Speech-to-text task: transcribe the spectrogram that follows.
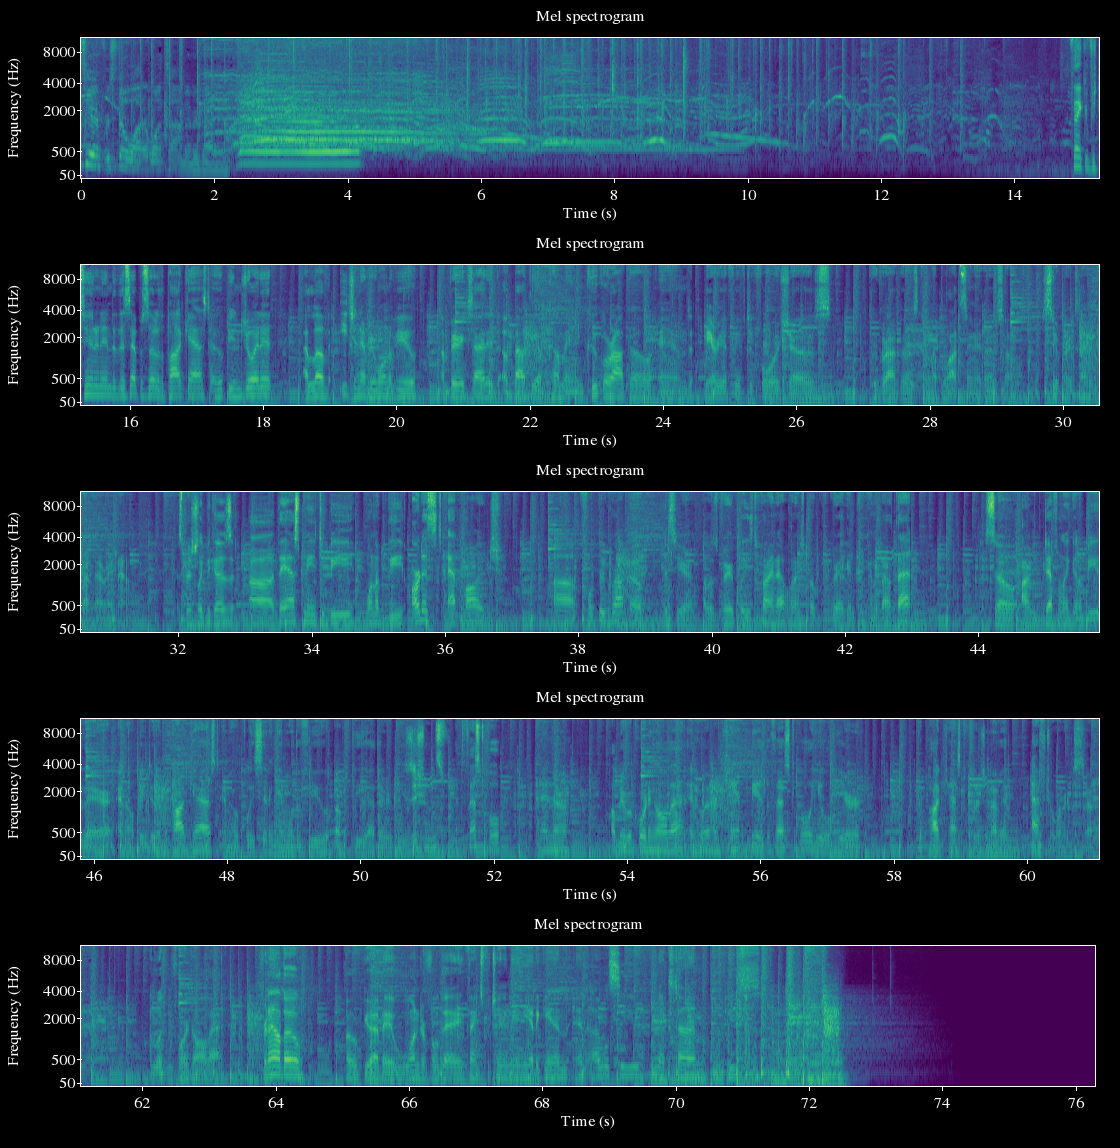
Let's hear it for Stillwater one time, everybody. Yeah! Thank you for tuning into this episode of the podcast. I hope you enjoyed it. I love each and every one of you. I'm very excited about the upcoming Cucaraco and Area 54 shows. Cucaraco is coming up a lot sooner though, so I'm super excited about that right now. Especially because uh, they asked me to be one of the artists at large uh, for Cucaraco this year. I was very pleased to find out when I spoke with Greg Intrican about that. So I'm definitely going to be there and I'll be doing the podcast and hopefully sitting in with a few of the other musicians at the festival. And uh, I'll be recording all that. And whoever can't be at the festival, you'll hear the podcast version of it afterwards. So I'm looking forward to all that. For now, though, I hope you have a wonderful day. Thanks for tuning in yet again, and I will see you next time. Peace.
